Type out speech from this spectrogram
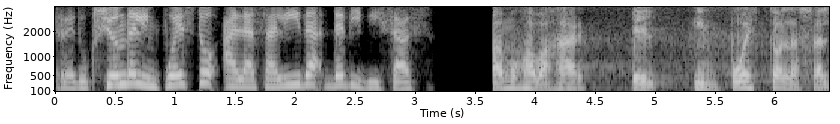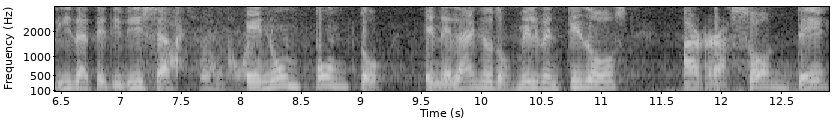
Reducción del impuesto a la salida de divisas. Vamos a bajar el impuesto a la salida de divisas en un punto en el año 2022 a razón de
